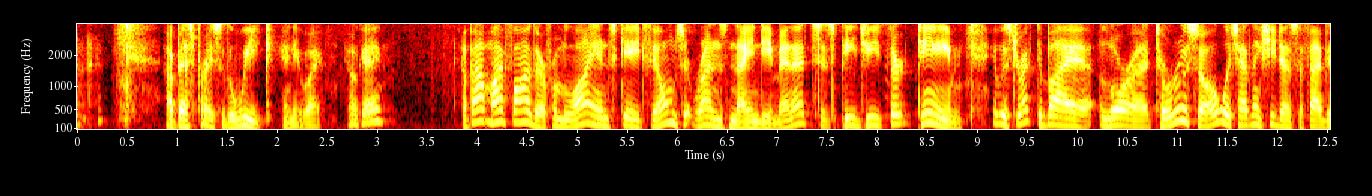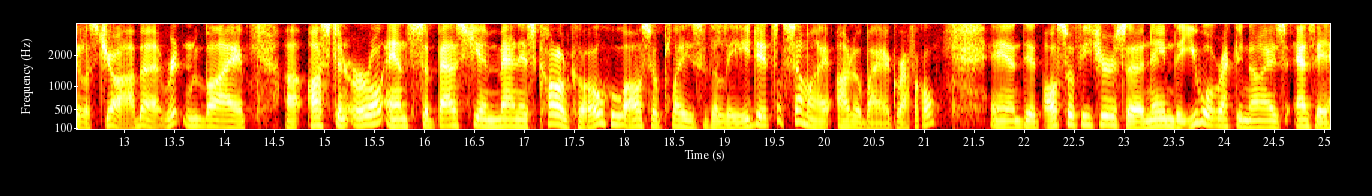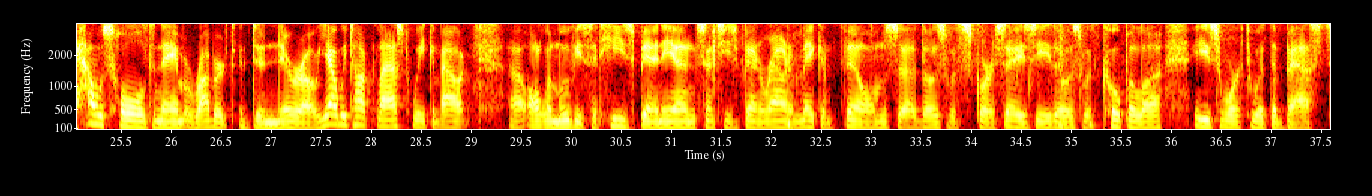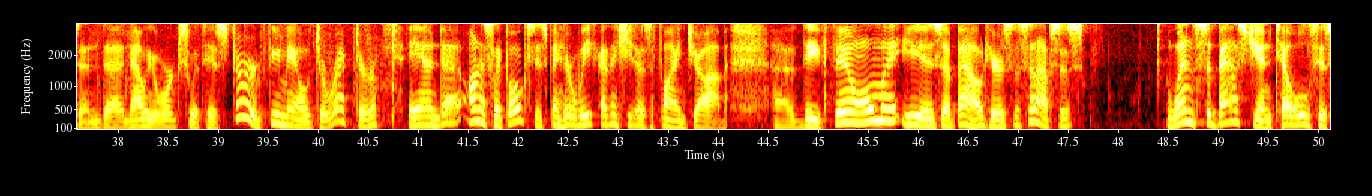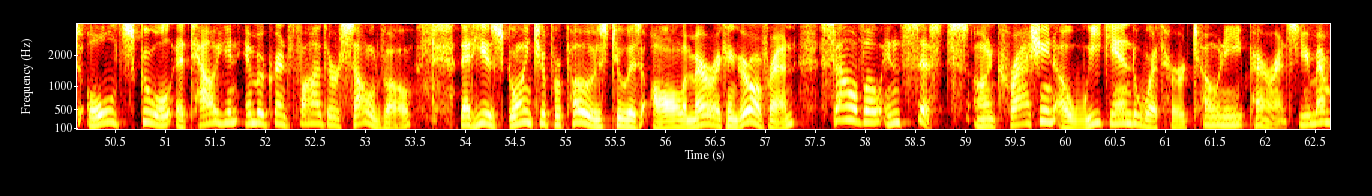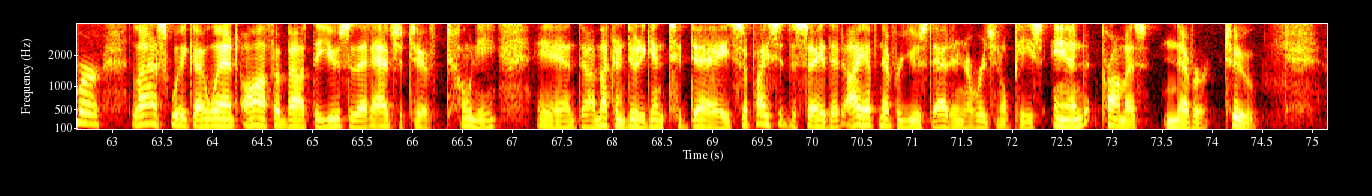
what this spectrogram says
our best price of the week, anyway. Okay? About My Father from Lionsgate Films. It runs 90 minutes. It's PG 13. It was directed by Laura Terruso, which I think she does a fabulous job. Uh, written by uh, Austen Earl and Sebastian Maniscalco, who also plays the lead. It's semi autobiographical. And it also features a name that you will recognize as a household name, Robert De Niro. Yeah, we talked last week about uh, all the movies that he's been in since he's been around and making films. Uh, those those with Scorsese, those with Coppola. He's worked with the best, and uh, now he works with his third female director. And uh, honestly, folks, it's been here a week. I think she does a fine job. Uh, the film is about here's the synopsis when Sebastian tells his old school Italian immigrant father Salvo that he is going to propose to his all American girlfriend, Salvo insists on crashing a weekend with her Tony parents. You remember last week I went off about the use of that adjective Tony, and I'm not going to do it again today. Suffice it to say that I have never used that in an original piece and promise never to.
